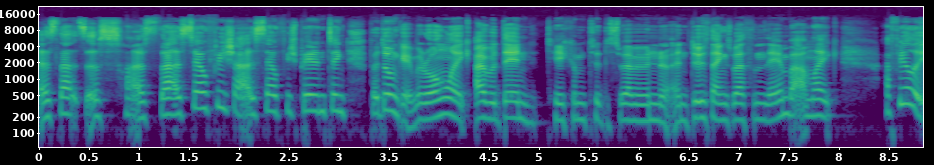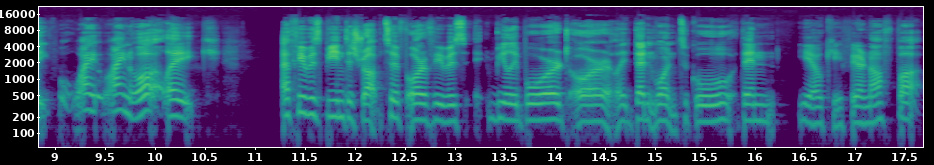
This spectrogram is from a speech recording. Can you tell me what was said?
is that is, is that selfish? Is selfish parenting. But don't get me wrong, like I would then take him to the swimming and do things with him then. But I'm like, I feel like why why not? Like if he was being disruptive or if he was really bored or like didn't want to go, then yeah, okay, fair enough. But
